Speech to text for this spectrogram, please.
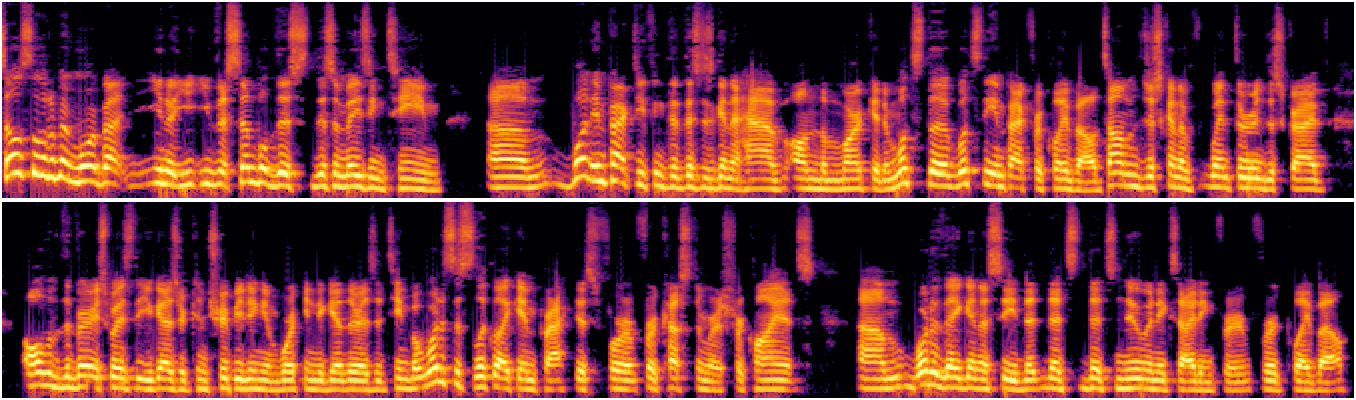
tell us a little bit more about you know you, have assembled this this amazing team. Um, what impact do you think that this is going to have on the market, and what's the what's the impact for Cla-Val? Tom just kind of went through and described all of the various ways that you guys are contributing and working together as a team. But what does this look like in practice for for customers, for clients? Um, what are they going to see that, that's that's new and exciting for for Cla-Val?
